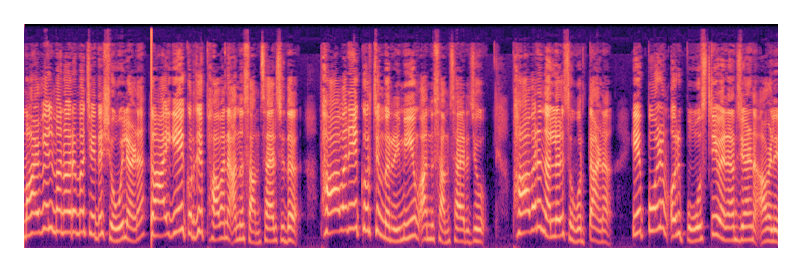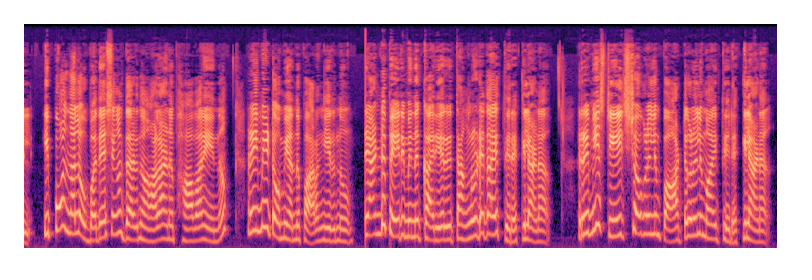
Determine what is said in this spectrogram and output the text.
മഴവിൽ മനോരമ ചെയ്ത ഷോയിലാണ് കായികയെ കുറിച്ച് ഭാവന അന്ന് സംസാരിച്ചത്. ഭാവനയെക്കുറിച്ചും റിമിയും അന്ന് സംസാരിച്ചു. ഭാവന നല്ലൊരു സുഹൃത്താണ്. എപ്പോഴും ഒരു പോസിറ്റീവ് എനർജിയാണ് അവളിൽ. ഇപ്പോൾ നല്ല ഉപദേശങ്ങൾ തരുന്ന ആളാണ് ഭാവന എന്നും റിമി ടോമി അന്ന് പറഞ്ഞിരുന്നു. രണ്ടു പേരും ഇന്ന് കരിയറിൽ തങ്ങളുടേതായ തിരക്കിലാണ്. റിമി സ്റ്റേജ് ഷോകളിലും പാട്ടുകളിലുമായി തിരക്കിലാണ്.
